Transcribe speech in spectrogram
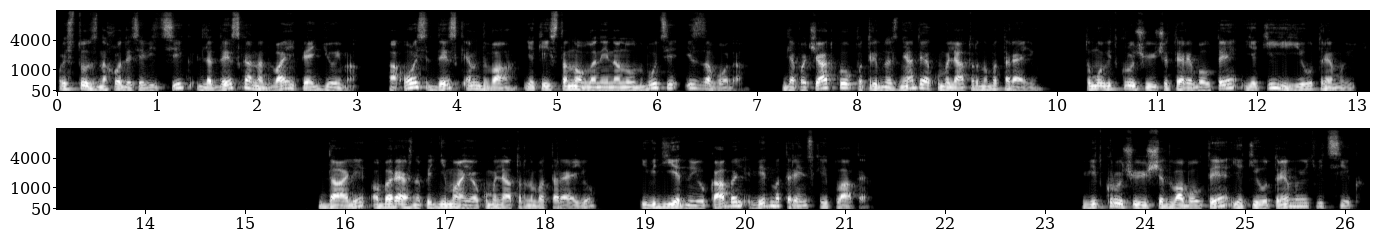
Ось тут знаходиться відсік для диска на 2,5 дюйма. А ось диск M2, який встановлений на ноутбуці із завода. Для початку потрібно зняти акумуляторну батарею, тому відкручую 4 болти, які її утримують. Далі обережно піднімаю акумуляторну батарею і від'єдную кабель від материнської плати. Відкручую ще два болти, які утримують відсік.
